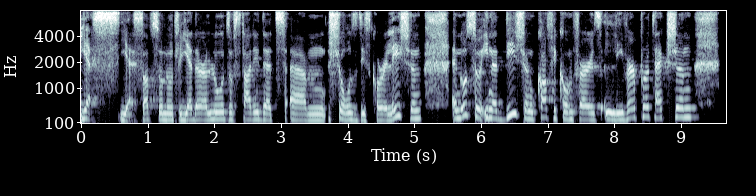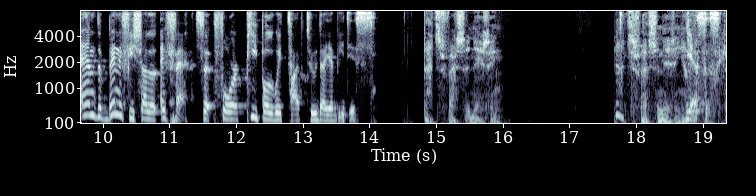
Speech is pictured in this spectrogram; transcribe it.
Yes, yes, absolutely. Yeah, there are loads of study that um, shows this correlation. And also, in addition, coffee confers liver protection and beneficial effects for people with type 2 diabetes. That's fascinating. That's fascinating. Yes.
